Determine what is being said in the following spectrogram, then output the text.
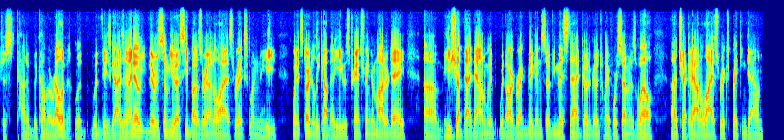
just kind of become irrelevant with with these guys. And I know there was some USC buzz around Elias Ricks when he when it started to leak out that he was transferring to Mater Dei. Um, he shut that down with with our Greg Biggin. So if you missed that, go to Geaux 24 7 as well. Uh, check it out. Elias Ricks breaking down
